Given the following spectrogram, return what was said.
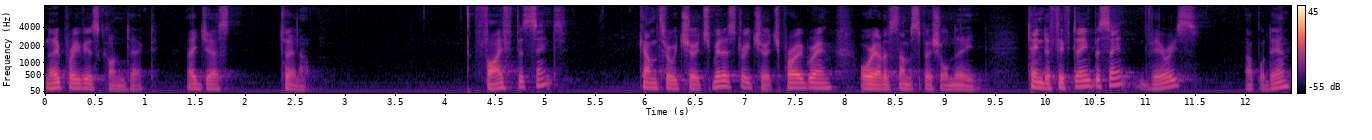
no previous contact, they just turn up. 5%? Come through church ministry, church program, or out of some special need. 10 to 15% varies, up or down.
